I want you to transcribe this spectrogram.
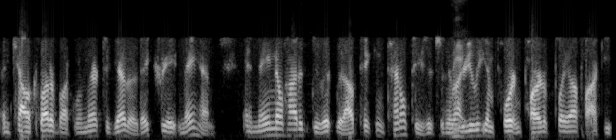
and Cal Clutterbuck, when they're together, they create mayhem. And they know how to do it without taking penalties. It's a right. really important part of playoff hockey.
